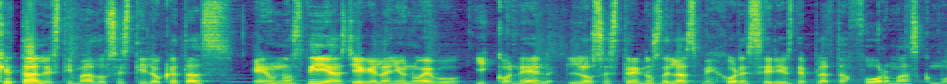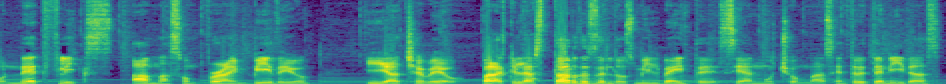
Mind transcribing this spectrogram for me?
¿Qué tal estimados estilócratas? En unos días llega el año nuevo y con él los estrenos de las mejores series de plataformas como Netflix, Amazon Prime Video y HBO. Para que las tardes del 2020 sean mucho más entretenidas,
